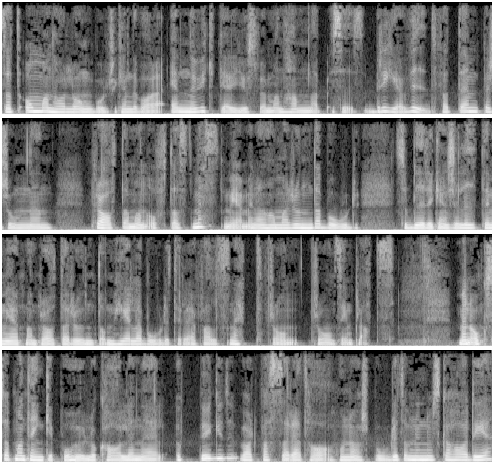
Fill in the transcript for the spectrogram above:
Så att om man har långbord så kan det vara ännu viktigare just vem man hamnar precis bredvid. För att den personen pratar man oftast mest med. Medan har man runda bord så blir det kanske lite mer att man pratar runt om hela bordet, i alla fall snett från, från sin plats. Men också att man tänker på hur lokalen är uppbyggd. Vart passar det att ha honnörsbordet om ni nu ska ha det?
